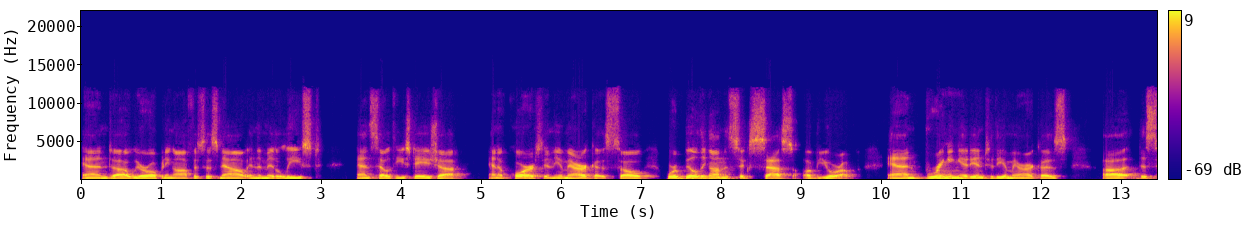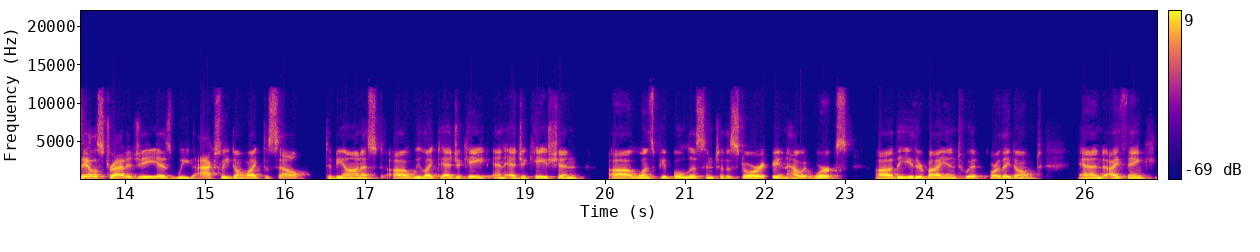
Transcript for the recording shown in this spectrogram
And uh, we're opening offices now in the Middle East and Southeast Asia, and of course in the Americas. So we're building on the success of Europe and bringing it into the Americas. Uh, the sales strategy is we actually don't like to sell, to be honest. We like to educate, and education, once people listen to the story and how it works, uh, they either buy into it or they don't. And I think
